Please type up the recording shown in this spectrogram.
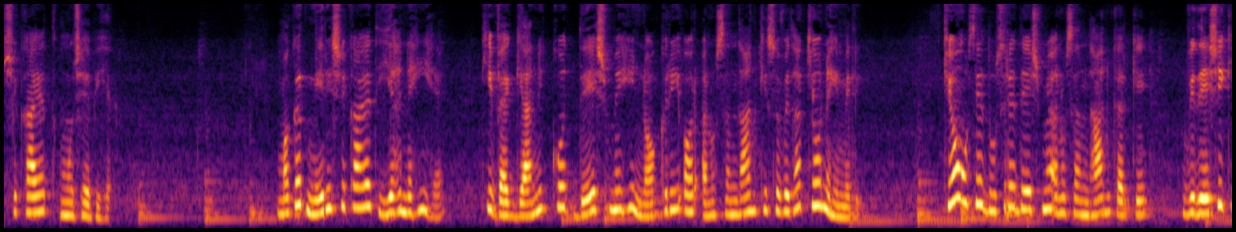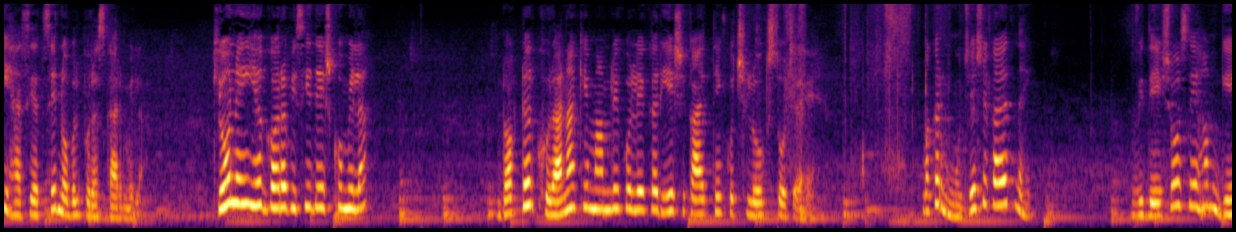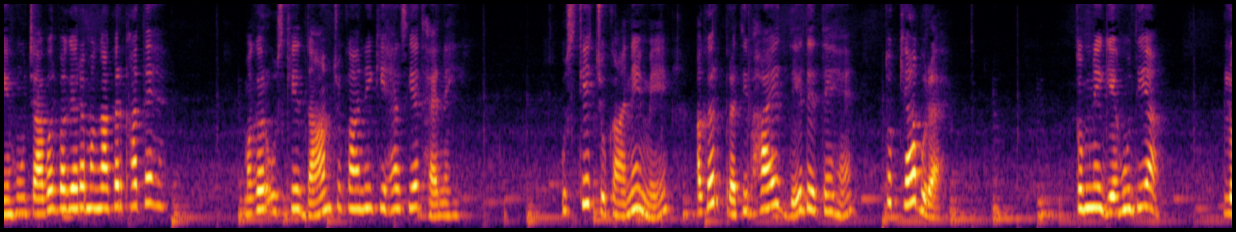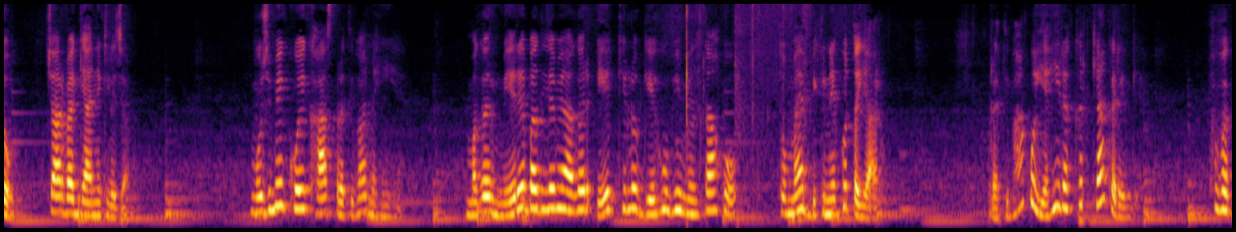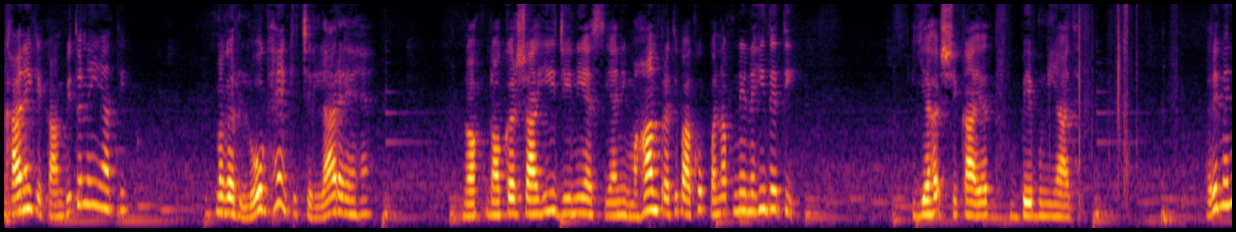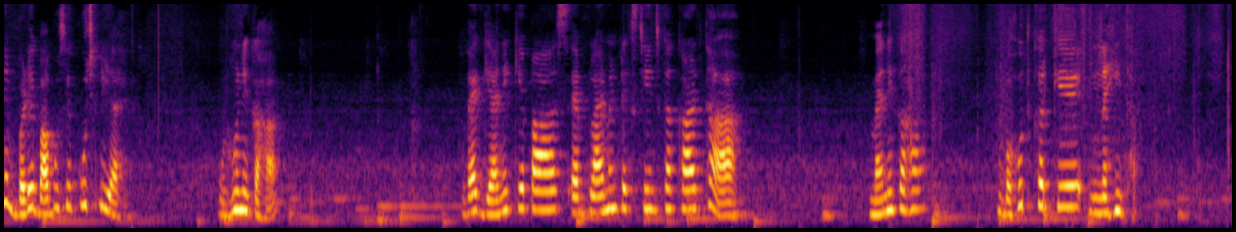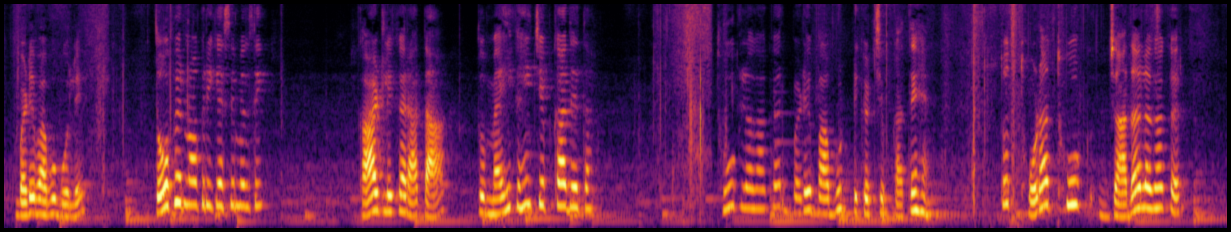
शिकायत मुझे भी है। मगर मेरी शिकायत यह नहीं है कि वैज्ञानिक को देश में ही नौकरी और अनुसंधान की सुविधा क्यों नहीं मिली? क्यों उसे दूसरे देश में अनुसंधान करके विदेशी की हैसियत से नोबेल पुरस्कार मिला? क्यों नहीं यह गौरव इसी देश को मिला? डॉक्टर खुराना के मामले को लेकर ये शिकायतें कुछ लोग सोच रहे हैं। मगर मुझे शिकायत नहीं। विदेशों से हम गेहूँ, चावल वगैरह मंगाकर खाते हैं। मगर उसके दाम चुकाने की हैसियत है नहीं। उसके चुकाने में अगर प्रतिभाएँ दे देते हैं तो क्या बुरा है? तुमने गेहूँ दिया? लो, चार वैज्ञानिक ले जाओ। मुझमें कोई खास प्रतिभा नहीं है। मगर मेरे बदले में अगर एक किलो गेहूँ भी मिलता हो तो मैं बिकने को तैयार हूँ। प्रतिभा को यहीं रखकर क्या करेंगे? वह खाने के काम भी तो नहीं आती। मगर लोग हैं कि चिल्ला रहे हैं। नौ, नौकरशाही जीनियस यानी महान प्रतिभा को पनपने नहीं देती। यह शिकायत बेबुनियाद है। अरे मैंने बड़े बाबू से पूछ लिया है। उन्होंने कहा वैज्ञानिक के पास एम्प्लॉयमेंट एक्सचेंज का कार्ड था। मैंने कहा, बहुत करके नहीं था। बड़े बाबू बोले तो फिर नौकरी कैसे मिलती? कार्ड लेकर आता तो मैं ही कहीं चिपका देता। थूक लगाकर बड़े बाबू टिकट चिपकाते हैं तो थोड़ा थूक ज़्यादा लगाकर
